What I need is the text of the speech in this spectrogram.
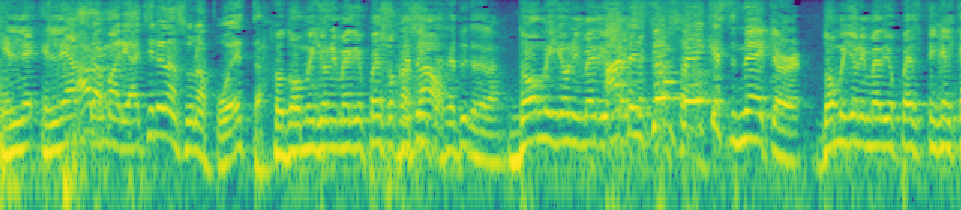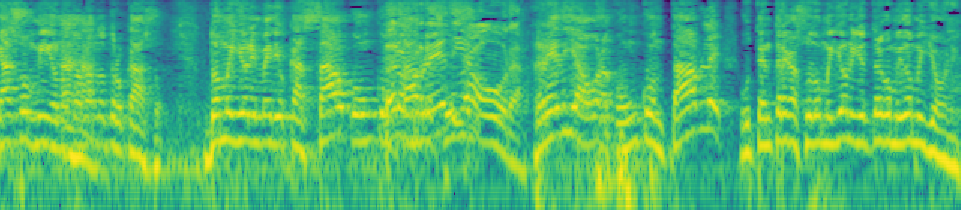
Él le, él le hace Ahora, mariachi le lanzó una apuesta. dos millones y medio de pesos casados. repítetela. Dos millones y medio de pesos Atención, fake snacker. Dos millones y medio de pesos. En el caso mío, no estoy hablando de otro caso. Dos millones y medio casados con un Pero contable. ready público. ahora. Ready ahora con un contable. Usted entrega sus dos millones y yo entrego mis dos millones.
